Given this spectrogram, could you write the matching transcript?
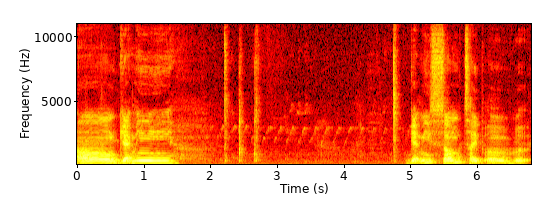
um, get me, get me some type of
